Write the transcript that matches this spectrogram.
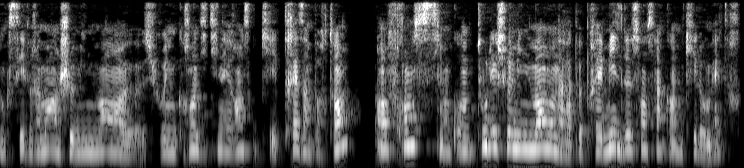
Donc c'est vraiment un cheminement euh, sur une grande itinérance qui est très important. En France, si on compte tous les cheminements, on a à peu près 1250 km.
